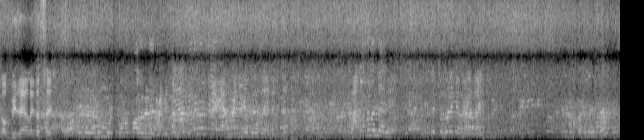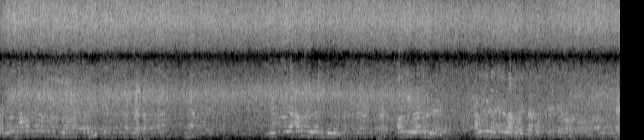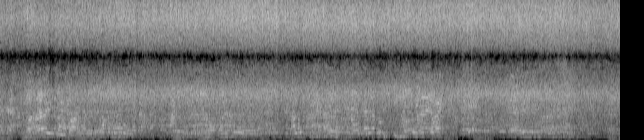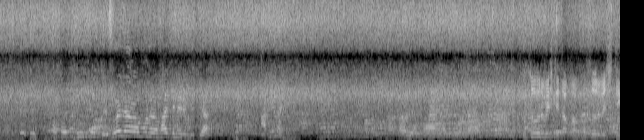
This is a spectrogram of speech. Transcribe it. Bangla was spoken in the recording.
সব ভিজায় আলাইতেছে হয়ে মনে হয় ভাই কিনে এরকম বিক্রিয়া প্রচুর বৃষ্টি তাপা প্রচুর বৃষ্টি।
